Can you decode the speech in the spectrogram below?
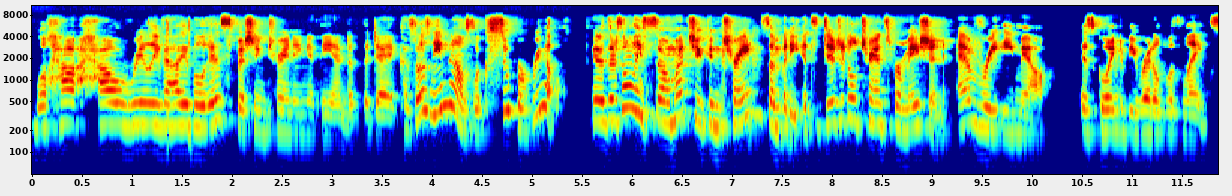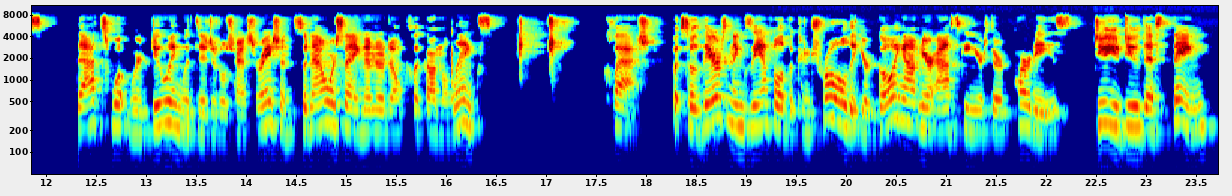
well, how, how really valuable is phishing training at the end of the day? Because those emails look super real. You know, there's only so much you can train somebody. It's digital transformation. Every email is going to be riddled with links. That's what we're doing with digital transformation. So now we're saying, no, no, don't click on the links. Clash. But so there's an example of a control that you're going out and you're asking your third parties, do you do this thing?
